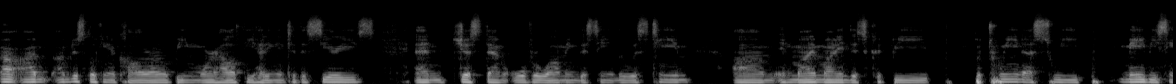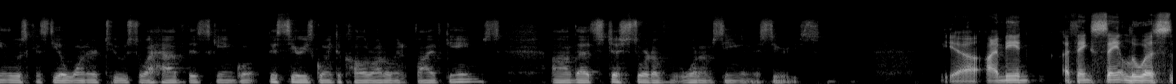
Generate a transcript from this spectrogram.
I'm, I'm just looking at Colorado being more healthy heading into the series and just them overwhelming the St. Louis team. Um, in my mind, this could be between a sweep. Maybe St. Louis can steal one or two. So I have this game go this series going to Colorado in five games. Uh, that's just sort of what I'm seeing in this series. Yeah, I mean, I think St. Louis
